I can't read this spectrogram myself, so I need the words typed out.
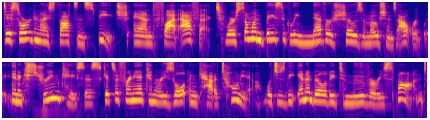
disorganized thoughts and speech and flat affect, where someone basically never shows emotions outwardly. In extreme cases, schizophrenia can result in catatonia, which is the inability to move or respond,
